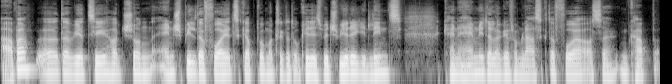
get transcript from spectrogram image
aber äh, der WRC hat schon ein Spiel davor jetzt gehabt, wo man gesagt hat, okay, das wird schwierig. In Linz keine Heimniederlage vom Lask davor, außer im Cup.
